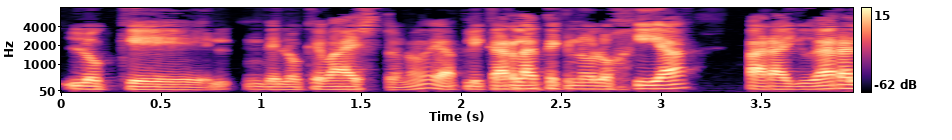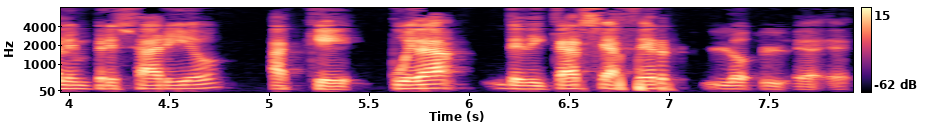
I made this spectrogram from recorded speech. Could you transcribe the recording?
lo que, de lo que va esto, ¿no? De aplicar la tecnología para ayudar al empresario a que pueda dedicarse a hacer lo, eh,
